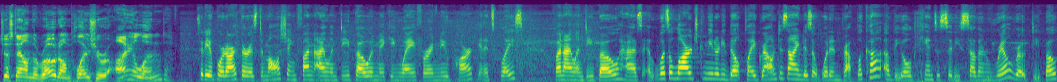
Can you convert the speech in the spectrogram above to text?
Just down the road on Pleasure Island. City of Port Arthur is demolishing Fun Island Depot and making way for a new park in its place. Fun Island Depot has was a large community-built playground designed as a wooden replica of the old Kansas City Southern Railroad Depot,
